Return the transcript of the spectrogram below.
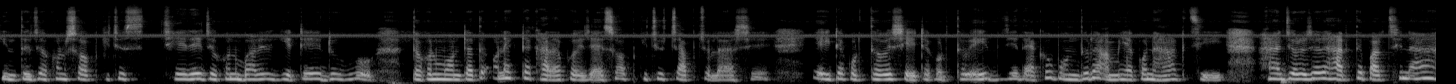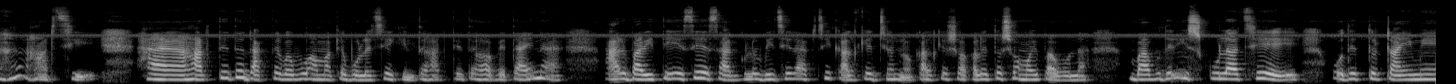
কিন্তু যখন সব কিছু ছেড়ে যখন বাড়ির গেটে ঢুকবো, তখন মনটাতে অনেকটা খারাপ হয়ে যায় সব কিছুর চাপ চলে আসে। এইটা করতে হবে, সেইটা করতে হবে। এই যে দেখো বন্ধুরা, আমি এখন হাঁটছি। হ্যাঁ জোরে জোরে হাঁটতে পারছি না হাঁটছি। হ্যাঁ হাঁটতে তো ডাক্তারবাবু আমাকে বলেছে, কিন্তু হাঁটতে তো হবে, তাই না? আর বাড়িতে এসে শাকগুলো বেছে রাখছি কালকের জন্য। কালকে সকালে তো সময় পাবো না। বাবুদের স্কুল আছে, ওদের তো টাইমে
